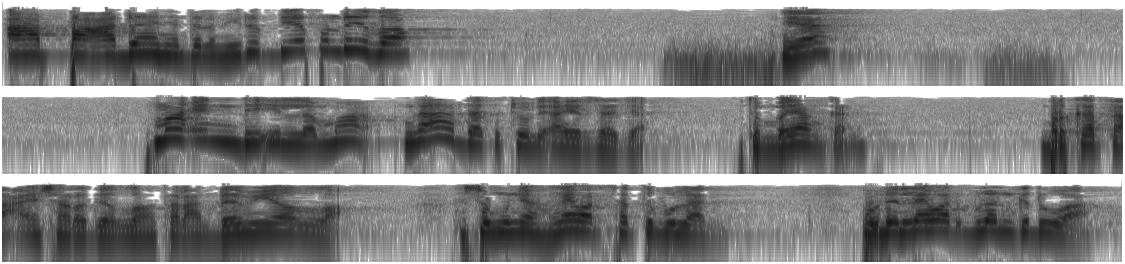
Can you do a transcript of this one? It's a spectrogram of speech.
Apa adanya dalam hidup, dia pun ridha. Ya. Ma indi illa ma. Nggak ada kecuali air saja. Itu bayangkan. Berkata Aisyah radhiyallahu taala, "Demi Allah, sesungguhnya lewat satu bulan. Kemudian lewat bulan kedua,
